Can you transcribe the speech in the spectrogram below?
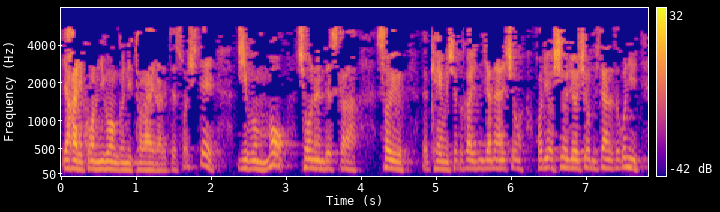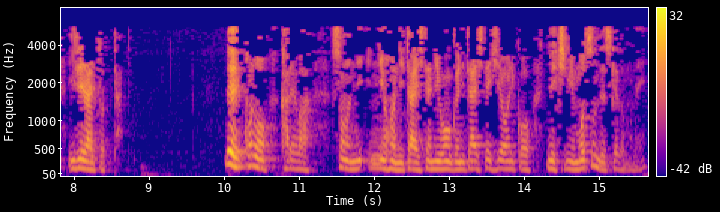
やはりこの日本軍に捕らえられて、そして自分も少年ですから、そういう刑務所とかじゃないでしょう、保療所、療所みたいなところに入れられとった。で、この彼は、その日本に対して、日本軍に対して非常にこう、憎しみを持つんですけどもね、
